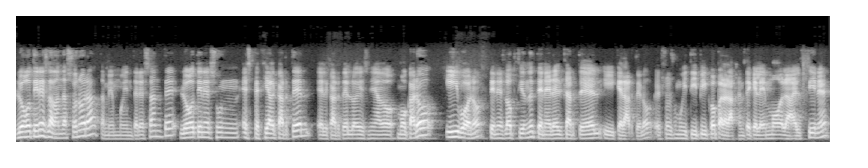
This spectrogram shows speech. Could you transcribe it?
Luego tienes la banda sonora, también muy interesante. Luego tienes un especial cartel, el cartel lo ha diseñado Mocaró y bueno, tienes la opción de tener el cartel y quedártelo. Eso es muy típico para la gente que le mola el cine,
